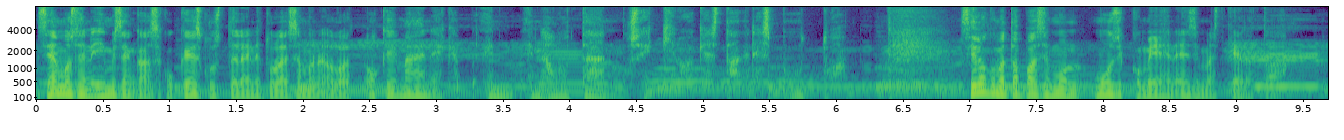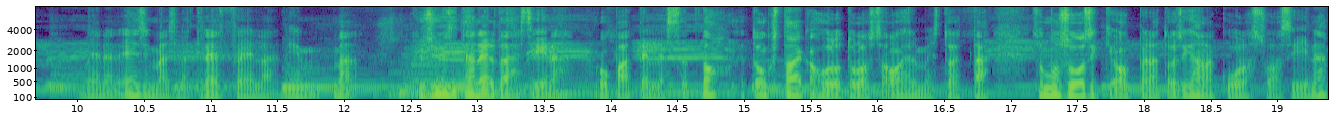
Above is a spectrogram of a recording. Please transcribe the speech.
semmoisen ihmisen kanssa kun keskustelee, niin tulee semmoinen olo, että okei, mä en ehkä, en, en halua tähän musiikkiin oikeastaan edes puuttua. Silloin kun mä tapasin mun muusikkomiehen ensimmäistä kertaa, meidän ensimmäisillä treffeillä, niin mä kysyin sitten häneltä siinä rupatellessa, että no, että onko taikahuilu tulossa ohjelmisto, että se on mun suosikkioppera, että olisi ihana kuulla sua siinä.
